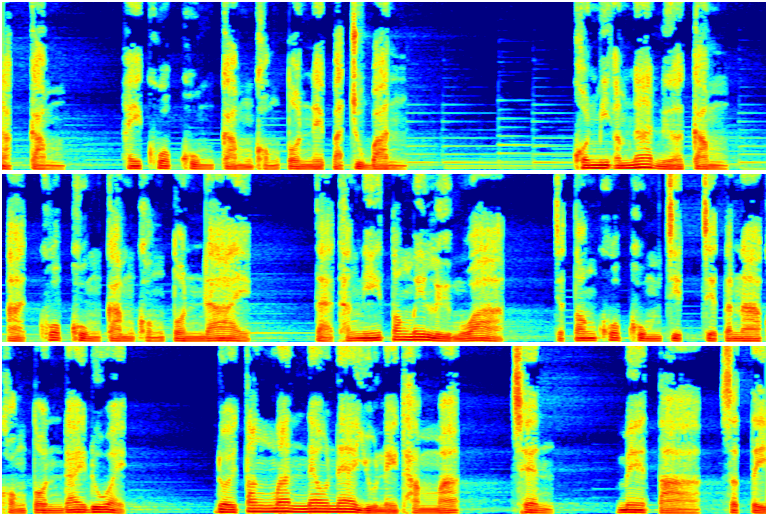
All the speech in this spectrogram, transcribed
จักกรรม ให้ควบคุมกรรมของตนในปัจจุบัน คนมีอำนาจเหนือกรรม อาจควบคุมกรรมของตนได้ แต่ทั้งนี้ต้องไม่ลืมว่า จะต้องควบคุมจิตเจตนาของตนได้ด้วย โดยตั้งมั่นแน่วแน่อยู่ในธรรมะ เช่น เมตตา สติ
